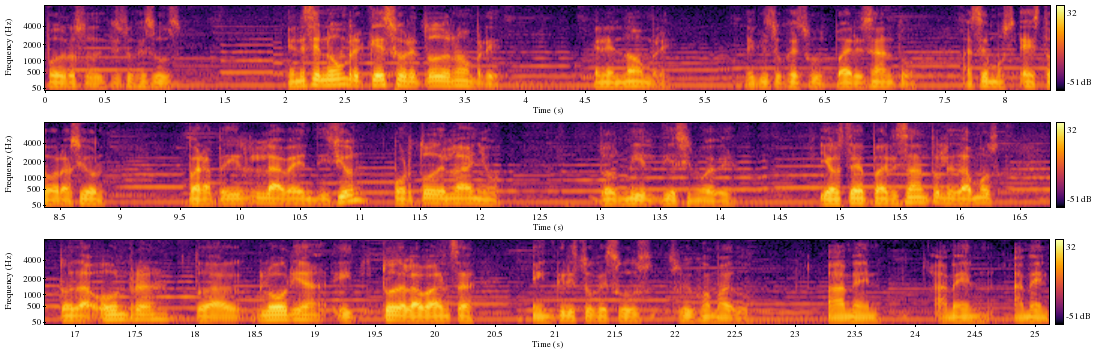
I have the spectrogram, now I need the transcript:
poderoso de Cristo Jesús. En ese nombre que es sobre todo nombre, en el nombre de Cristo Jesús, Padre Santo, hacemos esta oración para pedir la bendición por todo el año 2019. Y a usted, Padre Santo, le damos toda honra, toda gloria y toda alabanza en Cristo Jesús, su Hijo amado. Amén, amén, amén.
